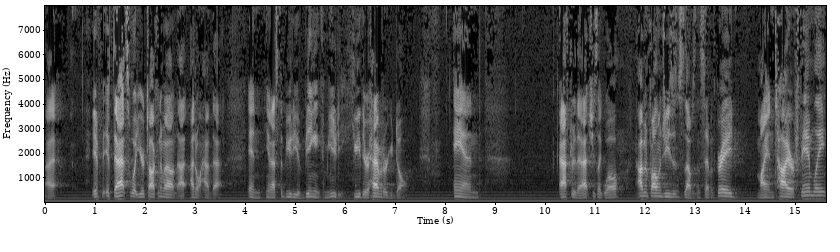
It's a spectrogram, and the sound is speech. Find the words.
I, if if that's what you're talking about, I, I don't have that, and you know that's the beauty of being in community. You either have it or you don't. And after that, she's like, "Well, I've been following Jesus since I was in seventh grade. My entire family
